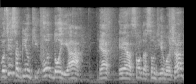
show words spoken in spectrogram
vocês sabiam que Odoiá é, é a saudação de Iemanjá?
